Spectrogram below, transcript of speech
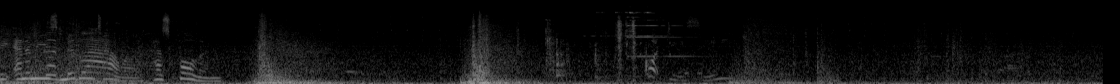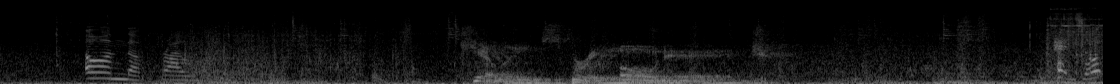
The enemy's middle tower has fallen. what do you see? On the prowl. Killing spree. Heads up.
